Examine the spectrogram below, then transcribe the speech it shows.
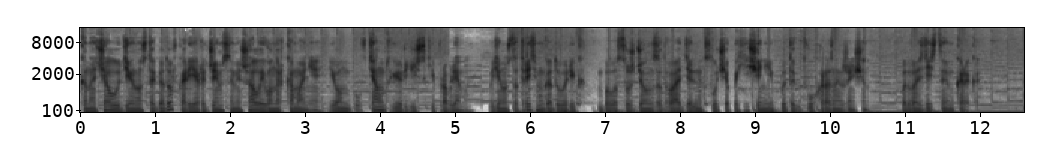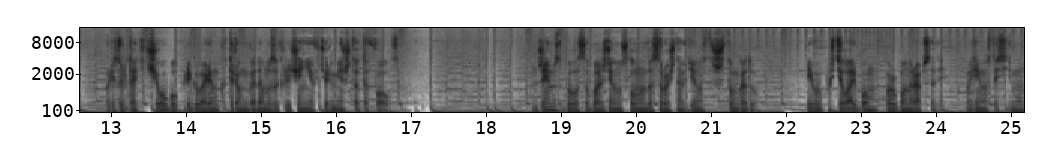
К началу 90-х годов карьеры Джеймса мешала его наркомания, и он был втянут в юридические проблемы. В 93 году Рик был осужден за два отдельных случая похищения и пыток двух разных женщин под воздействием крэка, в результате чего был приговорен к трем годам заключения в тюрьме штата Фоллс. Джеймс был освобожден условно-досрочно в 96 году и выпустил альбом Urban Rhapsody в 97-м.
